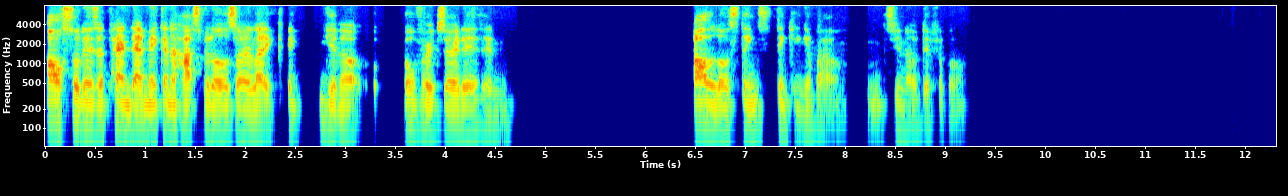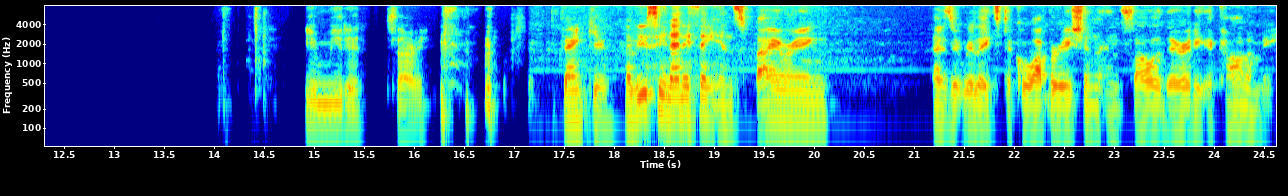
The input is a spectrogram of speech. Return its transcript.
also there's a pandemic and the hospitals are like you know overexerted and all of those things thinking about it's you know difficult. You're muted. Sorry. Thank you. Have you seen anything inspiring as it relates to cooperation and solidarity economy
